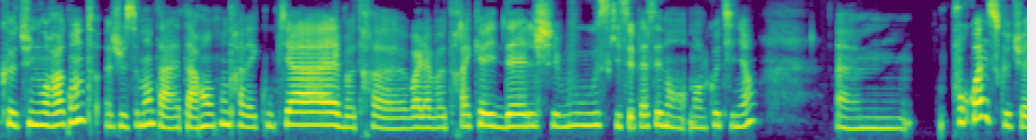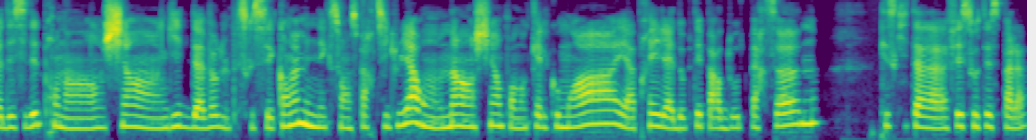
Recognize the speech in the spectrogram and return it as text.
que tu nous racontes justement ta, ta rencontre avec Oupia, votre, euh, voilà, votre accueil d'elle chez vous, ce qui s'est passé dans, dans, le quotidien, euh, pourquoi est-ce que tu as décidé de prendre un chien un guide d'aveugle? Parce que c'est quand même une expérience particulière. On a un chien pendant quelques mois et après il est adopté par d'autres personnes. Qu'est-ce qui t'a fait sauter ce pas-là?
